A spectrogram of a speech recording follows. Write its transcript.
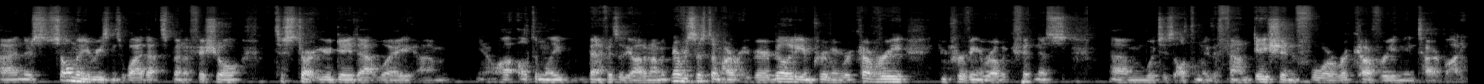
Uh, and there's so many reasons why that's beneficial to start your day that way. Um, you know, ultimately benefits of the autonomic nervous system, heart rate variability, improving recovery, improving aerobic fitness um, which is ultimately the foundation for recovery in the entire body.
